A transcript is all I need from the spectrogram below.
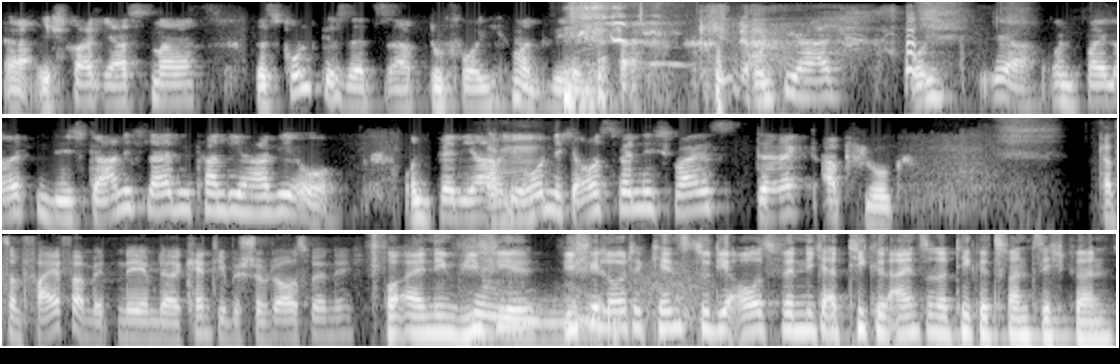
Ja, ich frage erstmal das Grundgesetz ab, bevor jemand wählen kann. Genau. Und die H und ja, und bei Leuten, die ich gar nicht leiden kann, die HGO. Und wer die HGO Mhm. nicht auswendig weiß, direkt Abflug. Kannst du einen Pfeifer mitnehmen, der kennt die bestimmt auswendig. Vor allen Dingen, wie viel, Hm. wie viele Leute kennst du, die auswendig Artikel 1 und Artikel 20 können?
